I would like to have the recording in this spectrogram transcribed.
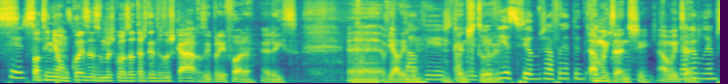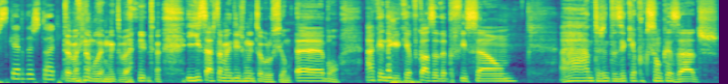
ser, só sim, tinham pode coisas umas com as outras dentro dos carros e por aí fora. Era isso. Eh, havia ali um- Talvez, um pequeno talvez. Eu vi esse filme já foi há tanto tempo. Há muitos anos, sim, há muitos já anos. não me lembro sequer da história. Também não me lembro muito bem. então. E isso acho que também diz muito sobre o filme. Ah, bom, há quem diga que é por causa da profissão. Ah, há muita gente a dizer que é porque são casados.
